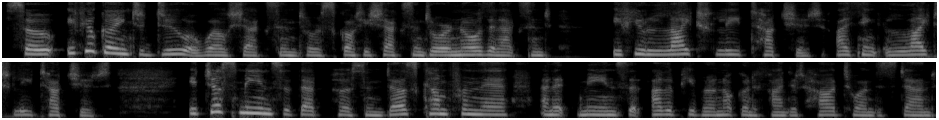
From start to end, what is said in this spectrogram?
So if you're going to do a Welsh accent or a Scottish accent or a Northern accent, if you lightly touch it, I think lightly touch it, it just means that that person does come from there and it means that other people are not going to find it hard to understand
